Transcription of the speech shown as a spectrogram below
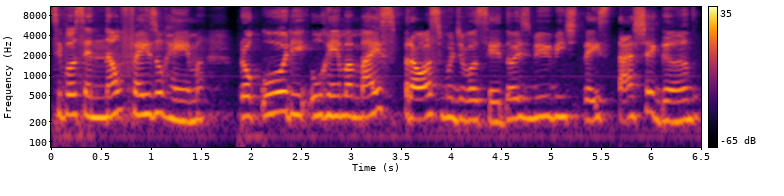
se você não fez o Rema, procure o Rema mais próximo de você. 2023 está chegando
